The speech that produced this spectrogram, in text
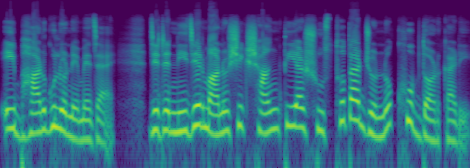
এই ভারগুলো নেমে যায়, যেটা নিজের মানসিক শান্তি আর সুস্থতার জন্য খুব দরকারি।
